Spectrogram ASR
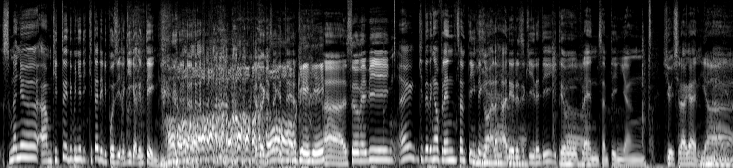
Sebenarnya um, kita dia punya kita ada deposit lagi kat Genting. Oh, Kata kisah kita. oh okay, okay. Ah, so maybe eh, kita tengah plan something tengok Yeah. lah ada rezeki nanti kita plan something yang huge lah kan. Ya, Ah, ya.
